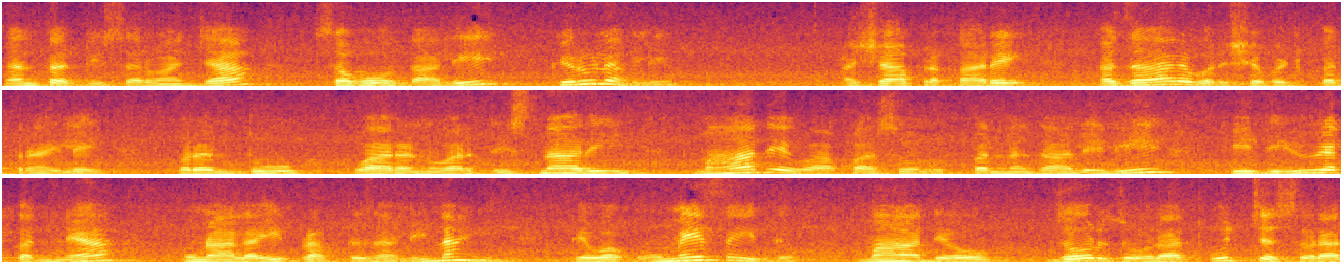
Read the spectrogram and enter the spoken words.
नंतर ती सर्वांच्या सभोवताली फिरू लागली. अशा प्रकारे हजार वर्ष भटकत राहिले. परंतु वारंवार दिसणारी महादेवापासून उत्पन्न झालेली ही दिव्य कन्या कुणालाही प्राप्त झाली नाही. तेव्हा उमेसहित महादेव जोरजोरात उच्च स्वरात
